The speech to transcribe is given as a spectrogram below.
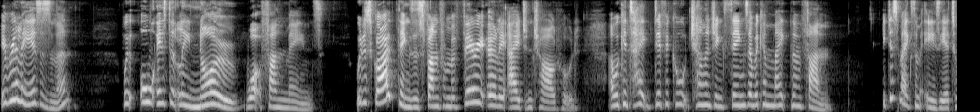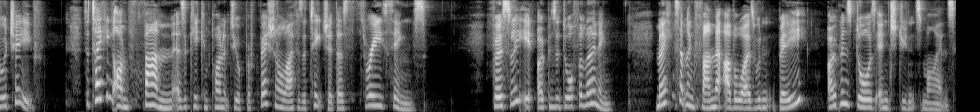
It really is, isn't it? We all instantly know what fun means. We describe things as fun from a very early age in childhood, and we can take difficult, challenging things and we can make them fun. It just makes them easier to achieve. So, taking on fun as a key component to your professional life as a teacher does three things. Firstly, it opens a door for learning. Making something fun that otherwise wouldn't be opens doors in students' minds.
